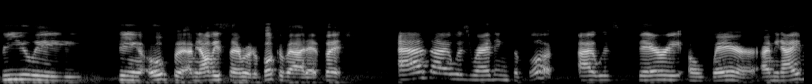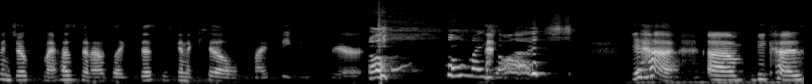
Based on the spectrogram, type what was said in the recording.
really being open. I mean, obviously, I wrote a book about it, but as I was writing the book, I was very aware. I mean, I even joked with my husband. I was like, "This is going to kill my speaking career." Oh, oh my gosh! Yeah, um, because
